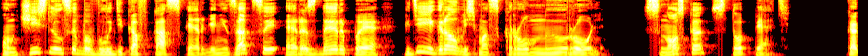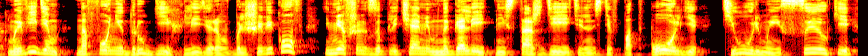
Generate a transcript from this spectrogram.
он числился во Владикавказской организации РСДРП, где играл весьма скромную роль. Сноска 105. Как мы видим, на фоне других лидеров большевиков, имевших за плечами многолетний стаж деятельности в подполье, тюрьмы и ссылки,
